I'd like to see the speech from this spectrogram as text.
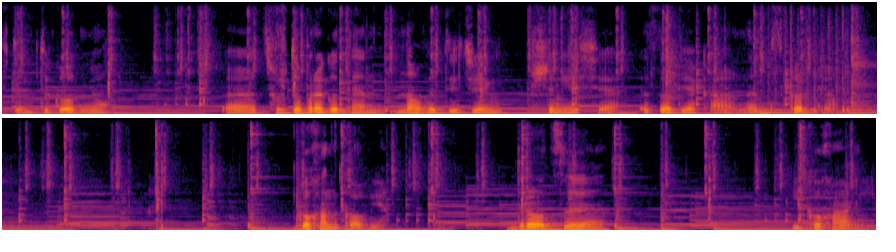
w tym tygodniu, e, cóż dobrego ten nowy tydzień przyniesie zodiakalnym skorpionom. Kochankowie, drodzy i kochani,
